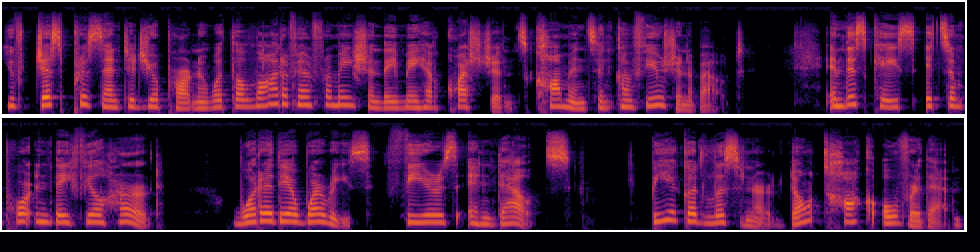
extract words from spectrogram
you've just presented your partner with a lot of information they may have questions, comments, and confusion about. In this case, it's important they feel heard. What are their worries, fears, and doubts? Be a good listener. Don't talk over them.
